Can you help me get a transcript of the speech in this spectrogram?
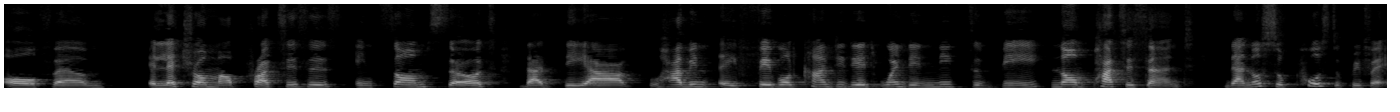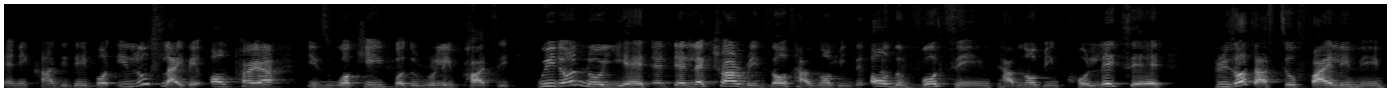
of um, electoral malpractices in some sort that they are having a favored candidate when they need to be non-partisan. They're not supposed to prefer any candidate, but it looks like the umpire is working for the ruling party. We don't know yet. The electoral result has not been, all the voting have not been collated. The results are still filing in,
